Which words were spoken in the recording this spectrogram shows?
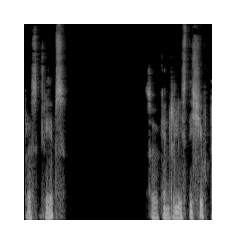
Press grapes. So you can release the shift.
